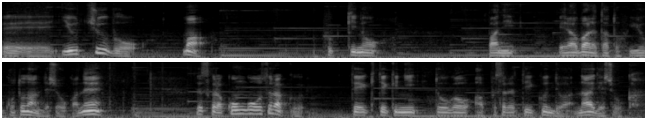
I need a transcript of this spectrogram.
えー YouTube を、まあ、復帰の場に選ばれたということなんでしょうかね。ですから今後おそらく定期的に動画をアップされていくんではないでしょうか。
